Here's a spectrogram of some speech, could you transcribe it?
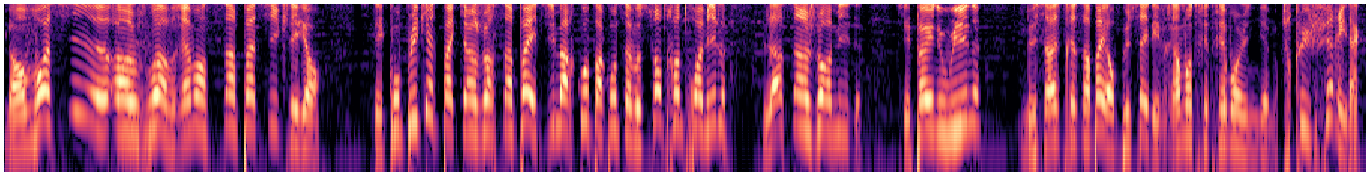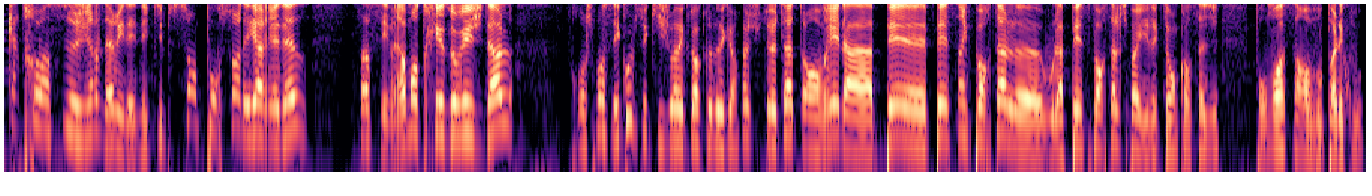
Mais en voici euh, un joueur vraiment sympathique les gars. C'était compliqué de packer un joueur sympa et Di Marco par contre ça vaut 133 000 Là c'est un joueur mid. C'est pas une win mais ça reste très sympa et en plus ça il est vraiment très très bon en game Truffert il a 86 de général. D'ailleurs il a une équipe 100% les gars Rennes Ça c'est vraiment très original Franchement, c'est cool ceux qui jouent avec leur club de cœur. Tu te tâtes en vrai la PS5 Portal euh, ou la PS Portal, je sais pas exactement quand ça dit. Pour moi, ça en vaut pas les coups.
